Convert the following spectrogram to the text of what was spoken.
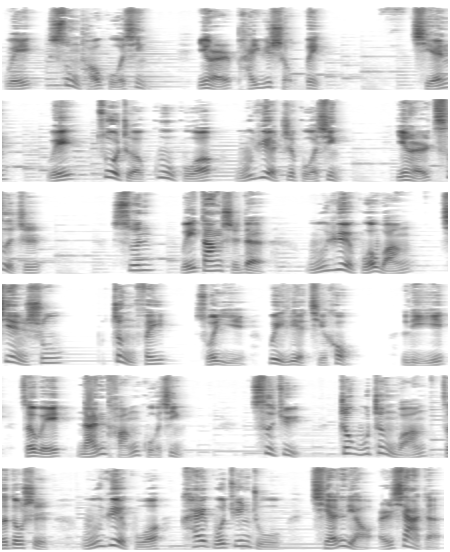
为宋朝国姓，因而排于首位；钱为作者故国吴越之国姓，因而次之；孙为当时的吴越国王建书正妃，所以位列其后；李则为南唐国姓，次句周吴郑王则都是吴越国开国君主。前了而下的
